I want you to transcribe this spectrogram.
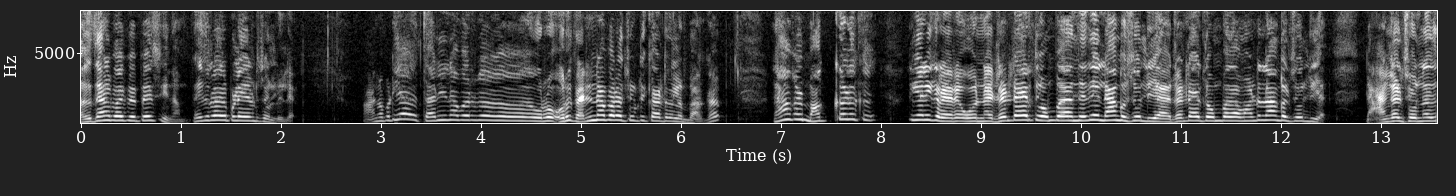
அதுதான் இப்போ இப்போ பேசினோம். பேசுகிற பிள்ளைன்னு சொல்லல. ஆனபடியாக தனிநபர் ஒரு ஒரு தனிநபரை சுட்டி காட்டுதலும் பார்க்க நாங்கள் மக்களுக்கு நீங்கள் நினைக்கிறாரு ஒன்று ரெண்டாயிரத்தி ஒன்பதாம் தேதி நாங்கள் சொல்லியா? ரெண்டாயிரத்தி ஒன்பதாம் ஆண்டு நாங்கள் சொல்லியா? நாங்கள் சொன்னது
